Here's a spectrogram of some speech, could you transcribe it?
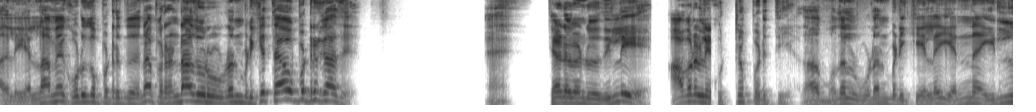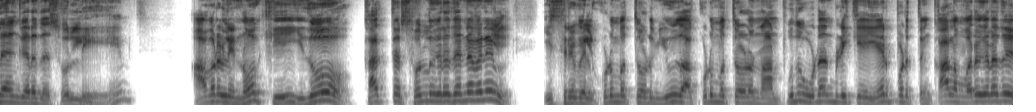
அதில் எல்லாமே கொடுக்கப்பட்டிருந்ததுன்னா இப்போ ரெண்டாவது ஒரு உடன்படிக்கை தேவைப்பட்டிருக்காது. தேட வேண்டுவது இல்லையே அவர்களை குற்றப்படுத்தி அதாவது முதல் உடன்படிக்கையில் என்ன இல்லைங்கிறத சொல்லி அவர்களை நோக்கி இதோ கத்தர் சொல்லுகிறது என்னவெனில் இஸ்ரேவேல் குடும்பத்தோடும் யூதா குடும்பத்தோடும் நான் புது உடன்படிக்கையை ஏற்படுத்தும் காலம் வருகிறது.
